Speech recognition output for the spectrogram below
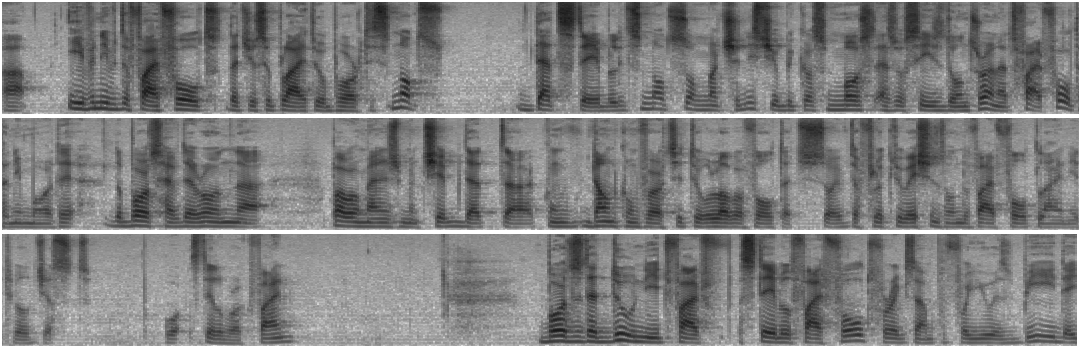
Uh, even if the 5 volt that you supply to a board is not that stable, it's not so much an issue because most SOCs don't run at 5 volt anymore. They, the boards have their own uh, power management chip that uh, down converts it to a lower voltage. So if the fluctuations on the 5 volt line, it will just still work fine. Boards that do need five, stable 5 volt, for example, for USB, they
